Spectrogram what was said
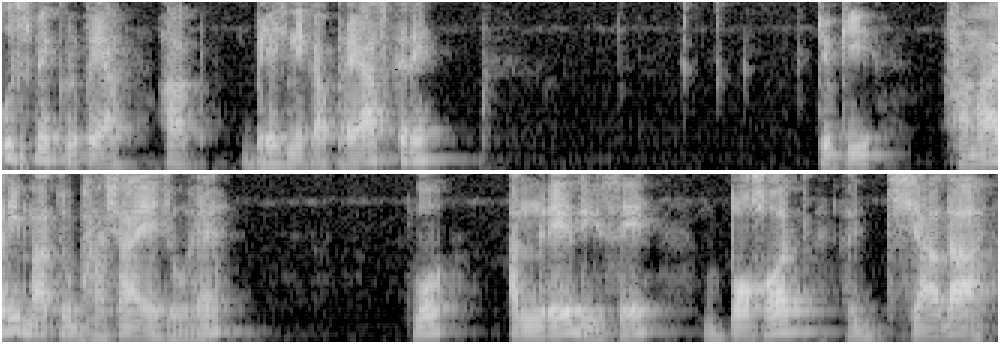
उसमें कृपया आप भेजने का प्रयास करें। क्योंकि हमारी मातृभाषाएँ जो है, वो अंग्रेज़ी से बहुत ज़्यादा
